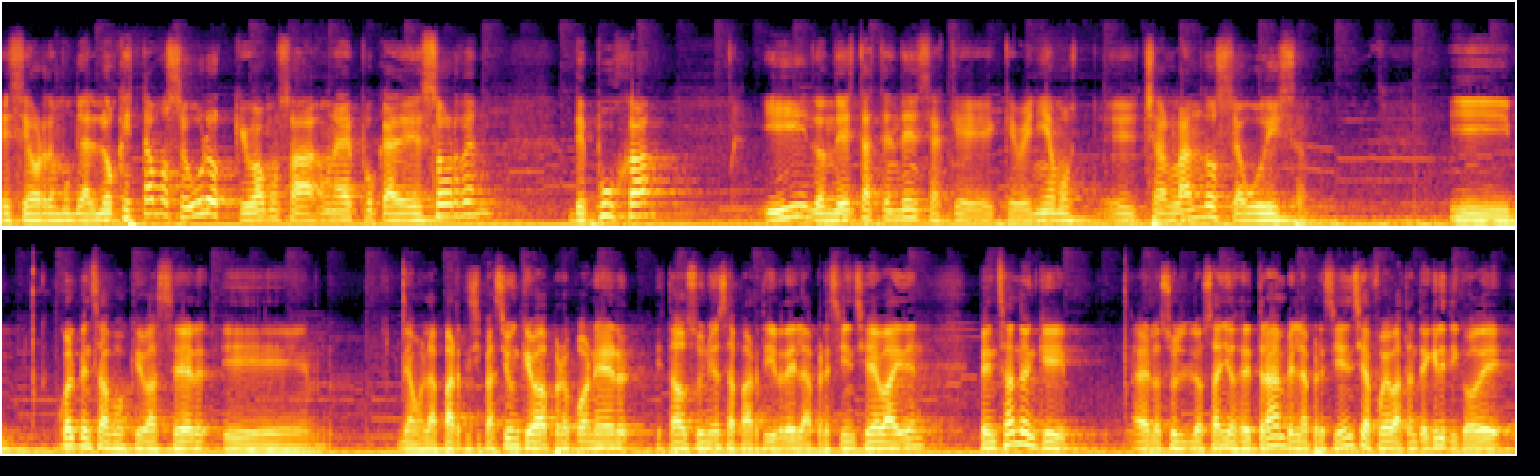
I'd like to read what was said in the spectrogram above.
ese orden mundial. Lo que estamos seguros es que vamos a una época de desorden, de puja, y donde estas tendencias que, veníamos eh, charlando se agudizan. ¿Y cuál pensás vos que va a ser eh, digamos, la participación que va a proponer Estados Unidos a partir de la presidencia de Biden? Pensando en que los, los años de Trump en la presidencia fue bastante crítico de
